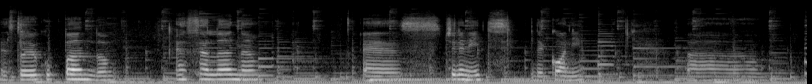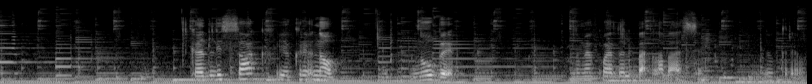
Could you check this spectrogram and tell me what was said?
estoy ocupando esa lana, es Chilenits de Connie. Uh, Cuddly Sock, yo creo, no, Nube, no me acuerdo la base, yo creo.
